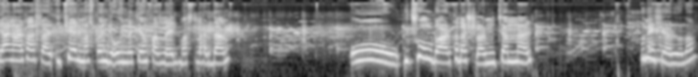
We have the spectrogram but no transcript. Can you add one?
Yani arkadaşlar iki elmas bence oyundaki en fazla elmaslardan. Oo 3 oldu arkadaşlar mükemmel. Bu ne işe yarıyor lan?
